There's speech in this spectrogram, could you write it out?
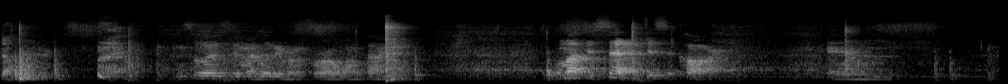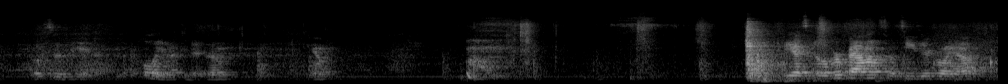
Dumbwaiter. This was in my living room for a long time. Well, not this setup, just the car. And most of the pulley mechanism. Know. he has an overbalance, so it's easier going up.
